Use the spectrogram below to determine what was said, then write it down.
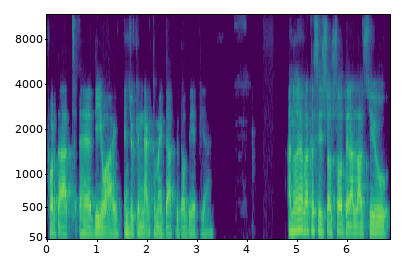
for that uh, DOI, and you can automate that with all the API. Another advantage is also that allows you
